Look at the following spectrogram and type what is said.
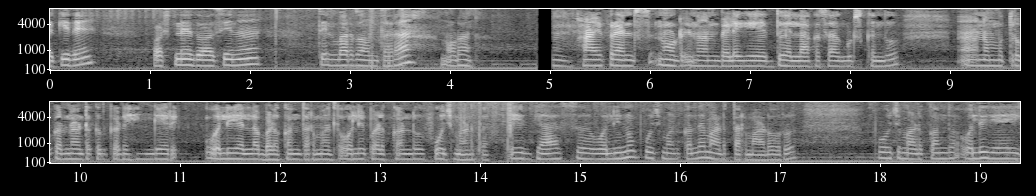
ಹಾಕಿದೆ. ಫಸ್ಟ್ನೇ ದೋಸೆನ ತಿನ್ನಬಾರ್ದು ಅಂತಾರ. ನೋಡೋಣ. ಹಾಯ್ ಫ್ರೆಂಡ್ಸ್ ನೋಡ್ರಿ, ನಾನು ಬೆಳಗ್ಗೆ ಎದ್ದು ಎಲ್ಲ ಕಸ ಗುಡಿಸ್ಕೊಂಡು ನಮ್ಮ ಉತ್ತರ ಕರ್ನಾಟಕದ ಕಡೆ ಹಿಂಗೆ ರೀ. ಒಲಿ ಎಲ್ಲ ಬಳ್ಕೊಂತಾರೆ ಮೊದಲು. ಒಲಿ ಬಳ್ಕೊಂಡು ಪೂಜೆ ಮಾಡ್ತಾರೆ. ಈ ಗ್ಯಾಸ್, ಒಲಿನೂ ಪೂಜೆ ಮಾಡ್ಕೊಂಡೇ ಮಾಡ್ತಾರೆ ಮಾಡೋರು. ಪೂಜೆ ಮಾಡ್ಕೊಂಡು ಒಲಿಗೆ ಈ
